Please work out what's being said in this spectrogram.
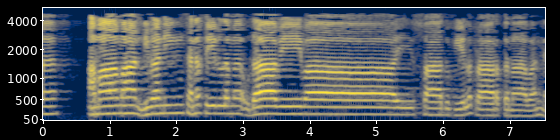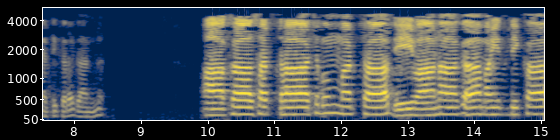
අමා මහ නිවනින් සනසිල්ලම උදා වේවායි සාදු කියලා ප්‍රාර්ථනාවන් ඇති කරගන්න. ආකාසට්ඨා ච බුම්මට්ඨා දේවානාගා මහිද්దికා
